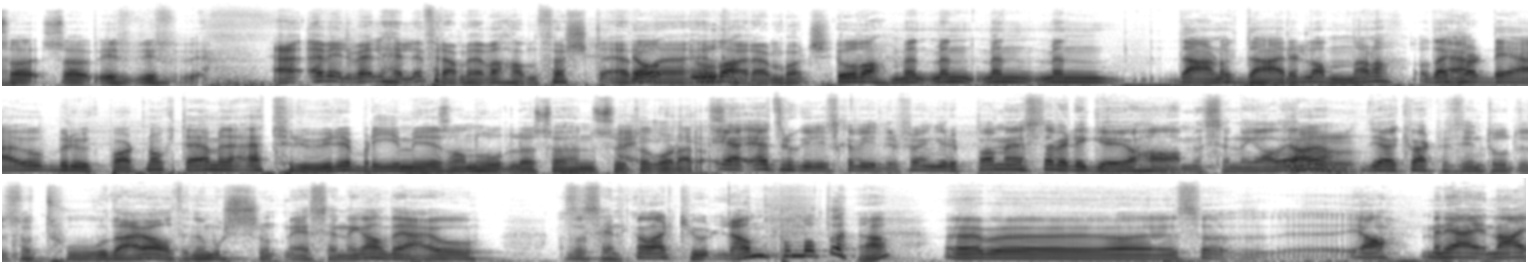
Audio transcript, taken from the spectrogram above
Så, så vi, vi Jeg, jeg ville vel heller framheve han først enn Jo, eh, jo enn. Karam Borch. Jo da, men, men, men, men det er nok der det lander, da. Og det er Ja. klart, det er jo brukbart nok, det. Men jeg, jeg tror det blir mye sånn hodeløse høns ute og går der, altså. Jeg, jeg tror ikke de skal videre fra den gruppa, men det er veldig gøy å ha med Senegal. Ja, ja. De har ikke vært med siden 2002. Det er jo alltid noe morsomt med Senegal. Det er jo Altså, Senegal er et kult land, på en måte. Ja. Øh, så Ja. Men jeg, nei,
